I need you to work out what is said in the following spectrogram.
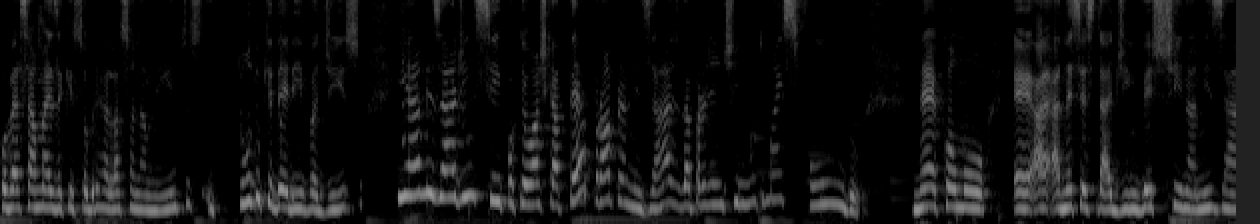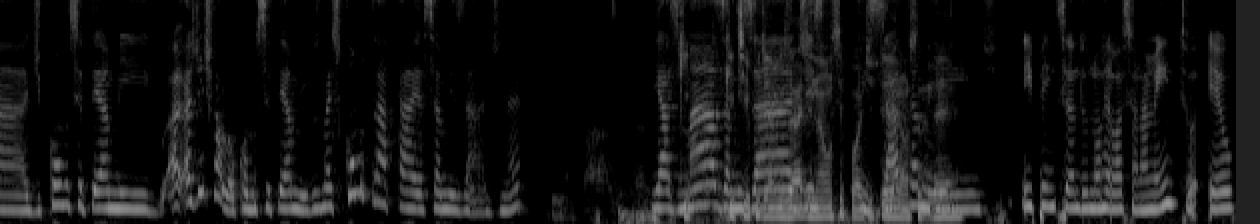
conversar mais aqui sobre relacionamentos e tudo que deriva disso e a amizade em si, porque eu acho que até a própria amizade dá para a gente ir muito mais fundo, né? Como é, a, a necessidade de investir na amizade, como se ter amigo. A, a gente falou como se ter amigos, mas como tratar essa amizade, né? E as Que- más que amizades. tipo de amizade não se pode ter, não se deve? Exatamente. E pensando no relacionamento, eu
